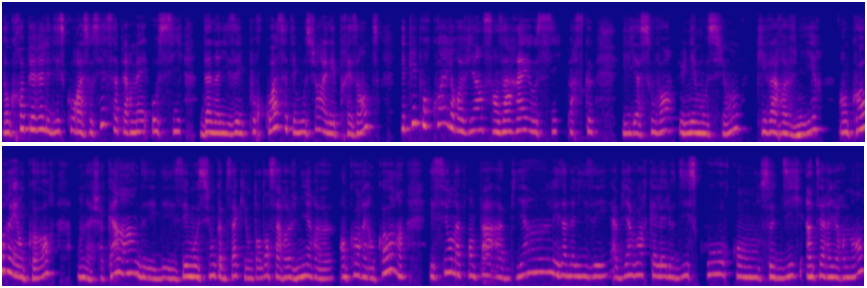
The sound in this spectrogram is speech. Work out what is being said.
Donc repérer les discours associés, ça permet aussi d'analyser pourquoi cette émotion elle est présente et puis pourquoi elle revient sans arrêt aussi parce que il y a souvent une émotion qui va revenir encore et encore. On a chacun hein, des, émotions comme ça qui ont tendance à revenir euh, encore et encore. Et si on n'apprend pas à bien les analyser, à bien voir quel est le discours qu'on se dit intérieurement,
